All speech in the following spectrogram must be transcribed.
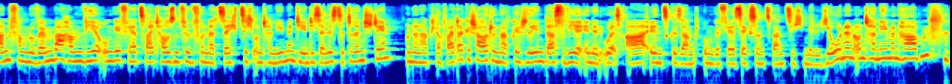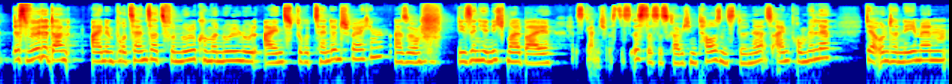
Anfang November haben wir ungefähr 2560 Unternehmen, die in dieser Liste drinstehen. Und dann habe ich noch weitergeschaut und habe gesehen, dass wir in den USA insgesamt ungefähr 26 Millionen Unternehmen haben. Das würde dann einem Prozentsatz von 0,001 Prozent entsprechen. Also wir sind hier nicht mal bei, ich weiß gar nicht, was das ist, das ist, glaube ich, ein Tausendstel, ne? Das ist ein Promille der Unternehmen,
